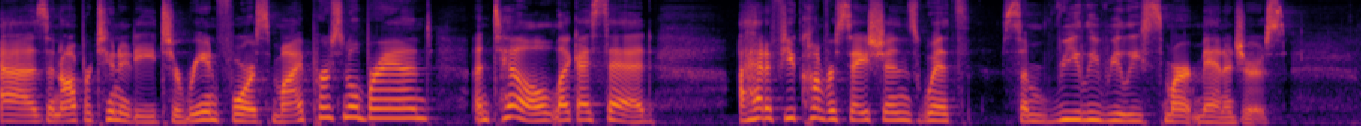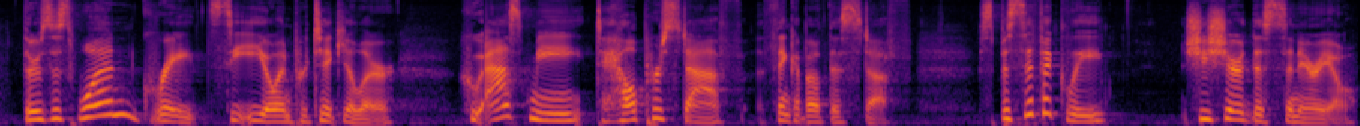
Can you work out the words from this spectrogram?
as an opportunity to reinforce my personal brand until, like I said, I had a few conversations with some really, really smart managers. There's this one great CEO in particular who asked me to help her staff think about this stuff. Specifically, she shared this scenario.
